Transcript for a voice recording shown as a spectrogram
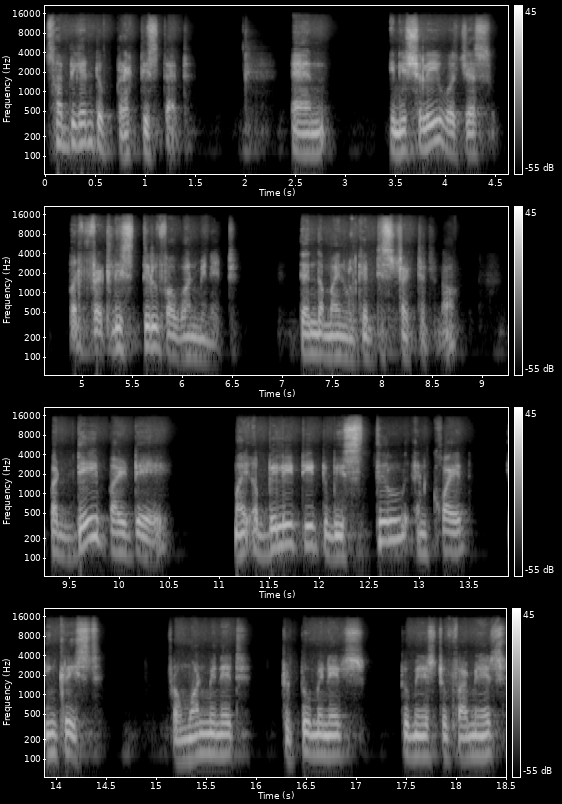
So I began to practice that. And initially was just perfectly still for one minute. Then the mind will get distracted, you know. But day by day, my ability to be still and quiet increased from one minute to two minutes, two minutes to five minutes.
